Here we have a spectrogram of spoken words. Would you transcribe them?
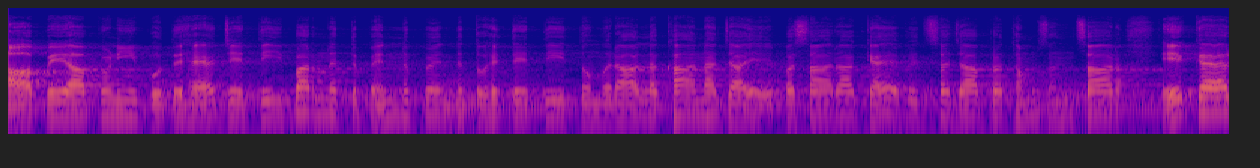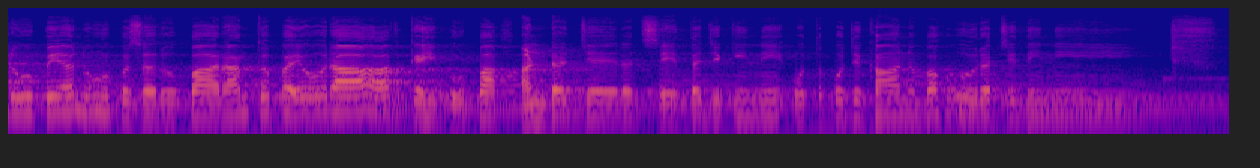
ਆਪੇ ਆਪਣੀ ਬੁੱਧ ਹੈ ਜੇਤੀ, ਵਰਨਤ ਭਿੰਨ ਭਿੰਨ ਤੋਹਿ ਤੇਤੀ। ਤੁਮਰਾ ਲਖਾ ਨ ਜਾਏ ਪਸਾਰਾ ਕਹਿ ਵਿਦ ਸਜਾ ਪ੍ਰਥਮ ਸੰਸਾਰ। ਏਕੈ ਰੂਪ ਅਨੂਪ ਸਰੂਪਾ ਰੰਕ ਭਇਓ ਰਾਵ ਕਹੀ ਭੂਪਾ। ਅੰਡ ਜੇ ਰਚ ਸੇ ਤਜ ਕੀਨੀ, ਉਤਪੁਜ ਖਾਨ ਬਹੁ ਰਚ ਦੀਨੀ।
